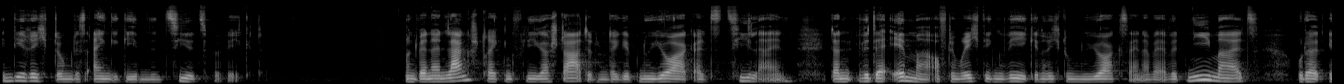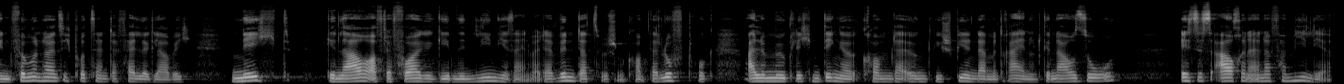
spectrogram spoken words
in die Richtung des eingegebenen Ziels bewegt. Und wenn ein Langstreckenflieger startet und er gibt New York als Ziel ein, dann wird er immer auf dem richtigen Weg in Richtung New York sein. Aber er wird niemals oder in 95 Prozent der Fälle, glaube ich, nicht genau auf der vorgegebenen Linie sein, weil der Wind dazwischen kommt, der Luftdruck, alle möglichen Dinge kommen da irgendwie, spielen damit rein. Und genau so ist es auch in einer Familie.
